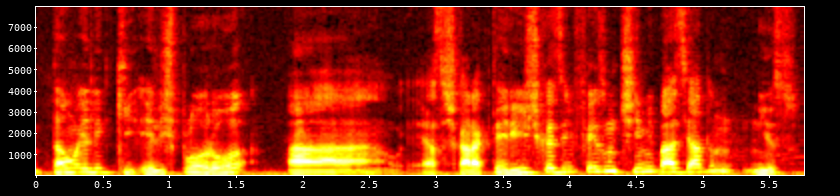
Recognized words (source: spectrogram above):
Então ele, ele explorou a, essas características e fez um time baseado nisso.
